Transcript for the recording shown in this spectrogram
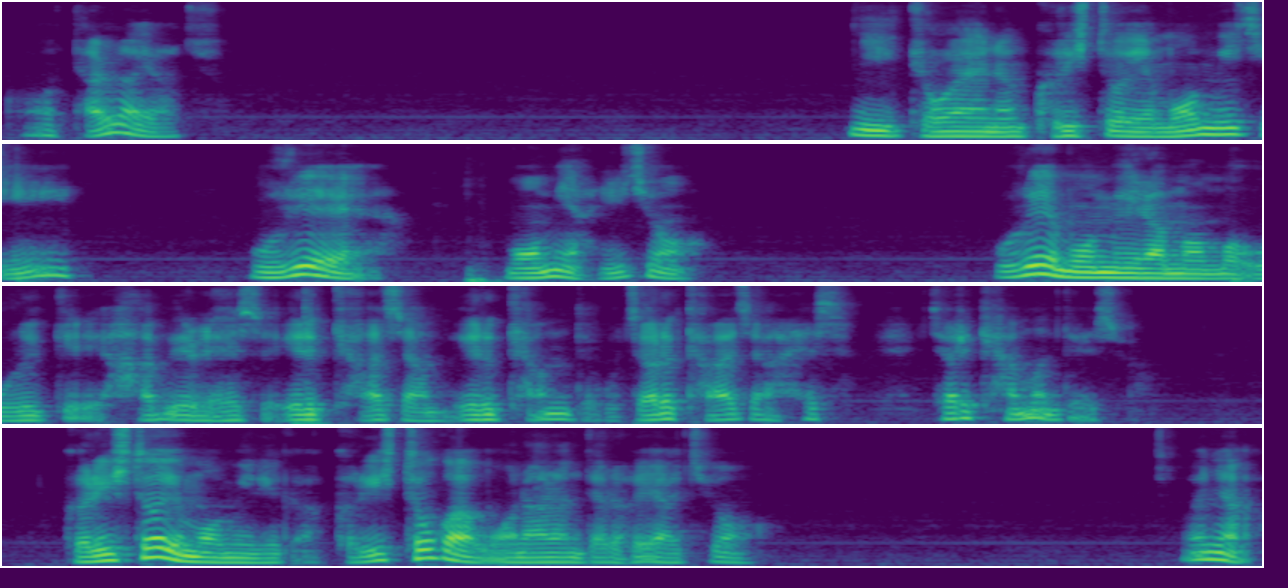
어, 달라야죠. 이 교회는 그리스도의 몸이지 우리의 몸이 아니죠. 우리의 몸이라면 뭐 우리끼리 합의를 해서 이렇게 하자, 이렇게 하면 되고 저렇게 하자 해서 저렇게 하면 되죠. 그리스도의 몸이니까 그리스도가 원하는 대로 해야죠. 왜냐?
